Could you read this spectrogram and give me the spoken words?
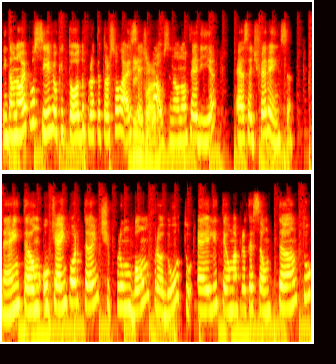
Então, não é possível que todo protetor solar Sim, seja claro. igual, senão não teria essa diferença. Né? Então, o que é importante para um bom produto é ele ter uma proteção tanto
